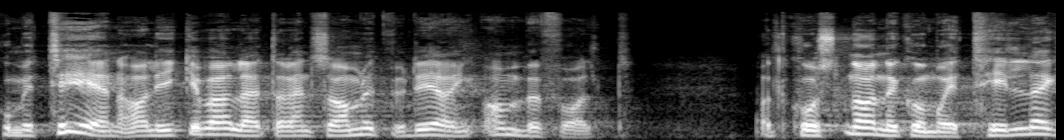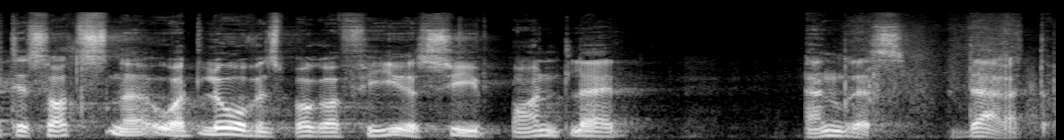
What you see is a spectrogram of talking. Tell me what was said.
Komiteen har likevel etter en samlet vurdering anbefalt at kostnadene kommer i tillegg til satsene, og at lovens paragraf 4-7 annet ledd endres deretter.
